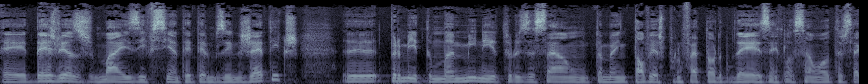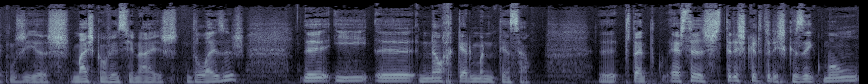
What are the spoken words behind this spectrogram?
eh, é 10 vezes mais eficiente em termos energéticos, eh, permite uma miniaturização também, talvez por um fator de 10 em relação a outras tecnologias mais convencionais de lasers, eh, e eh, não requer manutenção. Eh, portanto, estas três características em comum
